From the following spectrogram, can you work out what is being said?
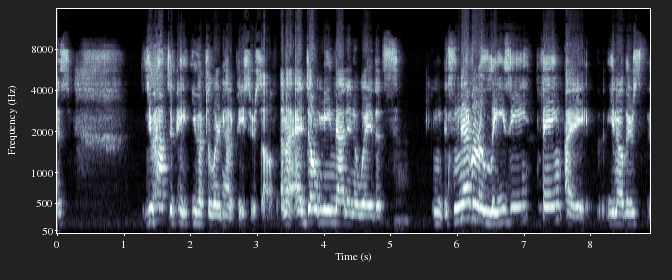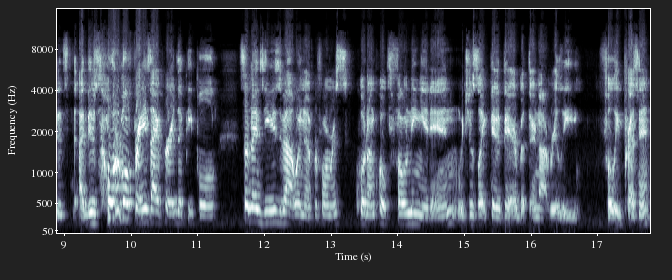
is, you have to pay, you have to learn how to pace yourself. And I, I don't mean that in a way that's, it's never a lazy thing. I, you know, there's, there's horrible phrase I've heard that people sometimes use about when a performer's quote unquote phoning it in, which is like they're there, but they're not really fully present.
